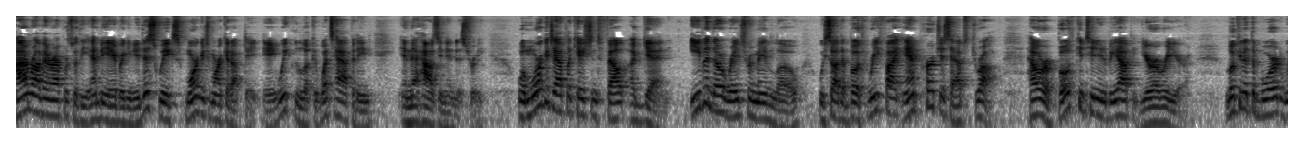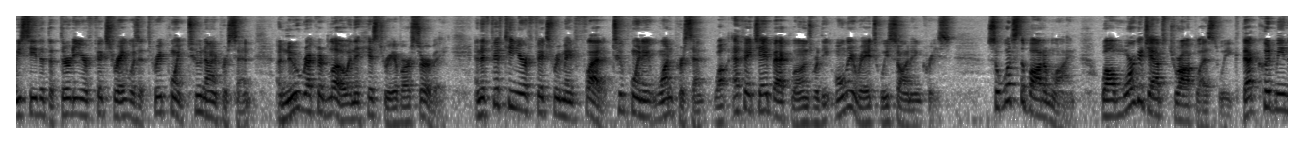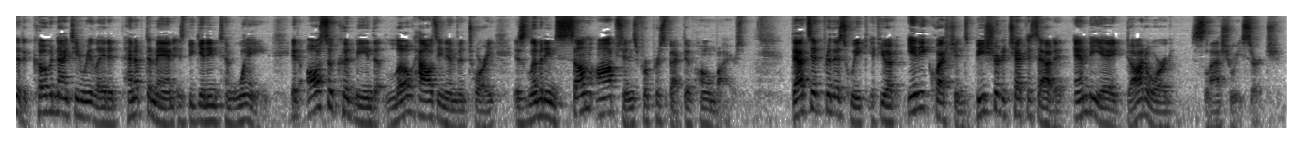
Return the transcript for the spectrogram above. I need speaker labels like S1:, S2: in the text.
S1: Hi, I'm Rob Van Raaphorst with the MBA bringing you this week's Mortgage Market Update, a weekly look at what's happening in the housing industry. Well, mortgage applications fell again. Even though rates remain low, we saw that both refi and purchase apps drop. However, both continue to be up year over year. Looking at the board, we see that the 30 year fixed rate was at 3.29%, a new record low in the history of our survey. And the 15 year fixed remained flat at 2.81%, while FHA backed loans were the only rates we saw an increase. So, what's the bottom line? While mortgage apps dropped last week, that could mean that the COVID 19 related pent up demand is beginning to wane. It also could mean that low housing inventory is limiting some options for prospective homebuyers. That's it for this week. If you have any questions, be sure to check us out at mba.org/research.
